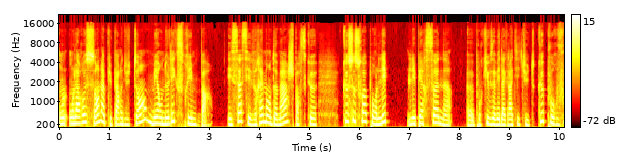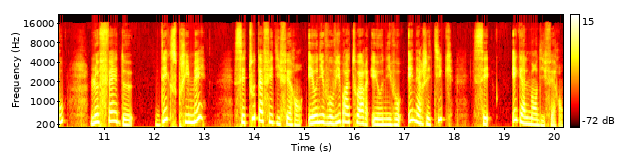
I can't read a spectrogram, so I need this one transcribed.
on, la ressent la plupart du temps, mais on ne l'exprime pas. Et ça, c'est vraiment dommage parce que que ce soit pour les, personnes euh, pour qui vous avez de la gratitude que pour vous, le fait de d'exprimer, c'est tout à fait différent. Et au niveau vibratoire et au niveau énergétique, c'est également différent.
